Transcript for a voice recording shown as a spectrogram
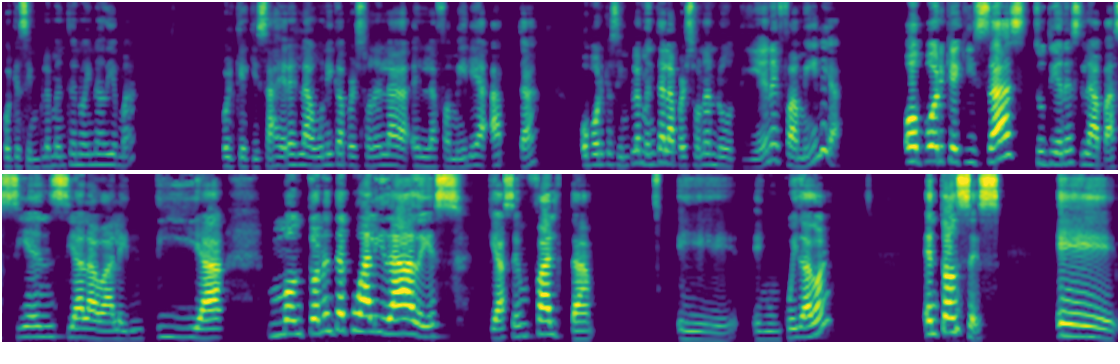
Porque simplemente no hay nadie más. Porque quizás eres la única persona en la, en la familia apta o porque simplemente la persona no tiene familia. O porque quizás tú tienes la paciencia, la valentía, montones de cualidades que hacen falta eh, en un cuidador. Entonces, eh,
